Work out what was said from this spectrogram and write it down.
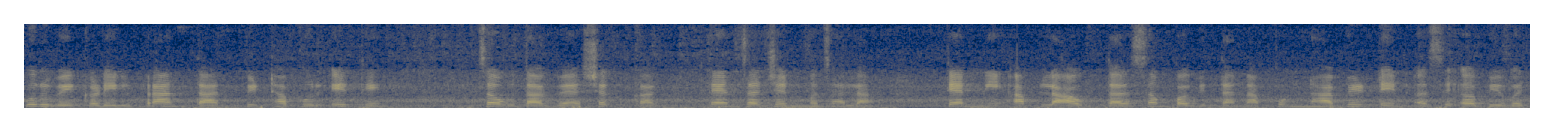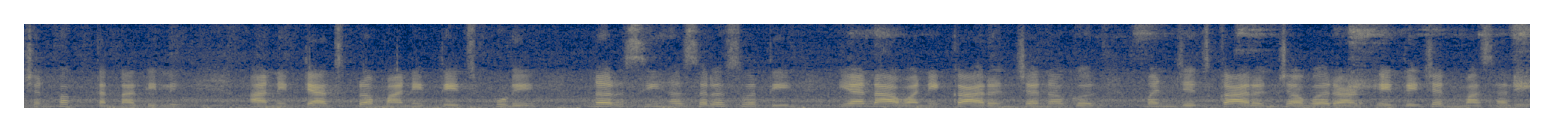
पूर्वेकडील प्रांतात पिठापूर येथे चौदाव्या शतकात त्यांचा जन्म झाला. त्यांनी आपला अवतार संपविताना पुन्हा भेटेन असे अभिवचन भक्तांना दिले आणि त्याचप्रमाणे तेच पुढे नरसिंह सरस्वती या नावाने कारंजा नगर म्हणजेच कारंजा वराड येथे जन्मास आले.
